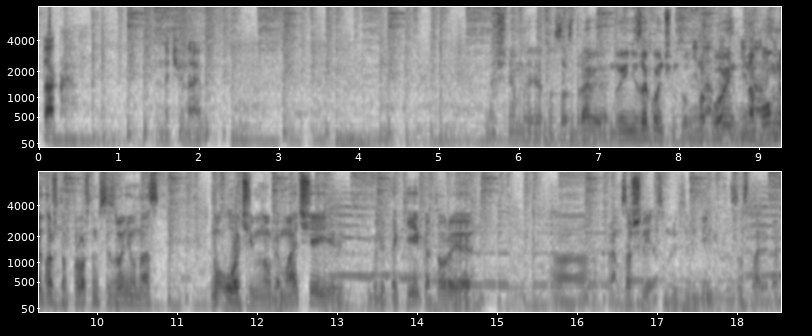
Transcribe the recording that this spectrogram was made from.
Итак, начинаем. Начнем, наверное, за здравие, ну и не закончим за Не упокой. надо, не надо Напомню за то, что в прошлом сезоне у нас, ну, очень много матчей были такие, которые э, прям зашли. Я смотрю, тебе деньги уже заслали, да?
